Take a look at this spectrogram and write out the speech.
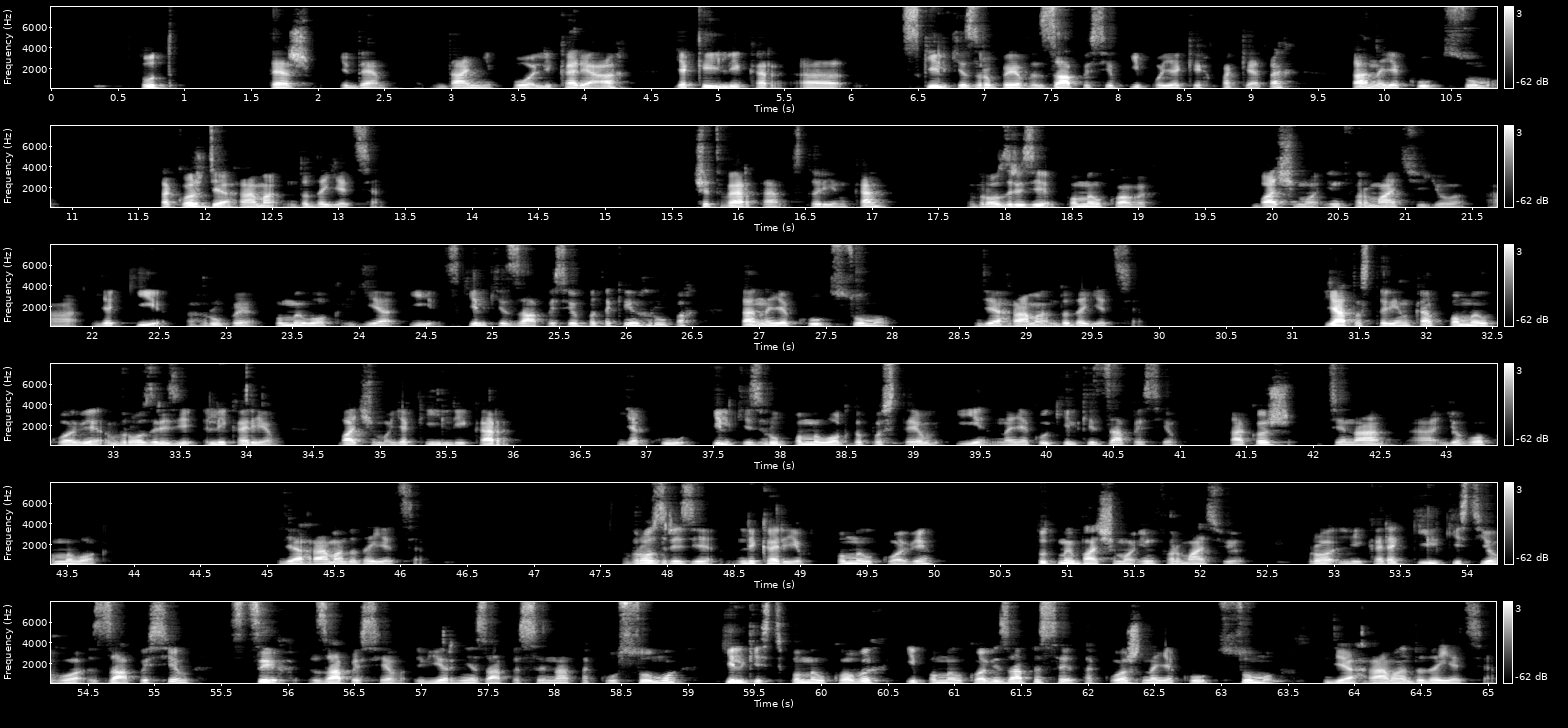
Тут теж йде дані по лікарях, який лікар е, скільки зробив записів і по яких пакетах, та на яку суму. Також діаграма додається. Четверта сторінка в розрізі помилкових. Бачимо інформацію, які групи помилок є, і скільки записів по таких групах, та на яку суму. Діаграма додається. П'ята сторінка помилкові в розрізі лікарів. Бачимо, який лікар, яку кількість груп помилок допустив і на яку кількість записів. Також ціна його помилок. Діаграма додається. В розрізі лікарів помилкові. Тут ми бачимо інформацію про лікаря, кількість його записів. З цих записів вірні записи на таку суму, кількість помилкових і помилкові записи також на яку суму. Діаграма додається.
